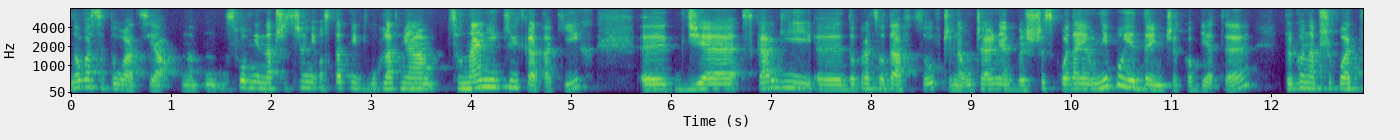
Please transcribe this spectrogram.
nowa sytuacja, dosłownie na przestrzeni ostatnich dwóch lat miałam co najmniej kilka takich, y, gdzie skargi y, do pracodawców czy na uczelniach wyższych składają nie pojedyncze kobiety, tylko na przykład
